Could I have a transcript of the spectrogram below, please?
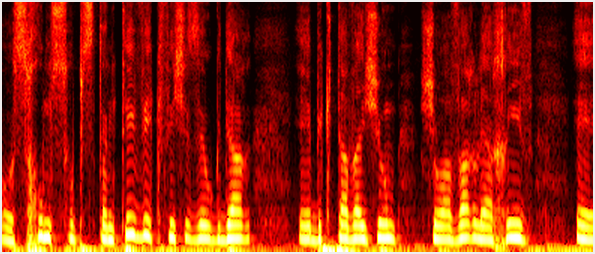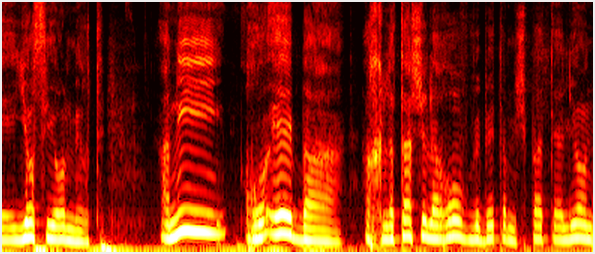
או סכום סובסטנטיבי, כפי שזה הוגדר אה, בכתב האישום, שהועבר לאחיו אה, יוסי אולמרט. אני רואה בהחלטה של הרוב בבית המשפט העליון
